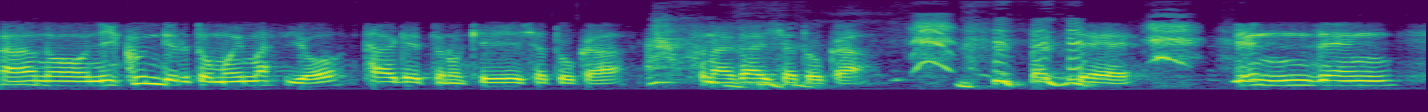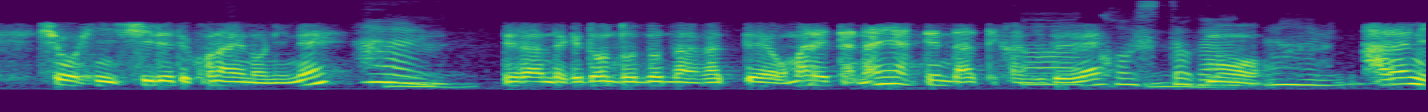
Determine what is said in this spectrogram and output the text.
あの憎んでると思いますよ、ターゲットの経営者とか、船会社とか、だって、全然商品仕入れてこないのにね、はい、値段だけどんどんどんどん上がって、お前ら一体何やってんだって感じでね、コストがもう、腹に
